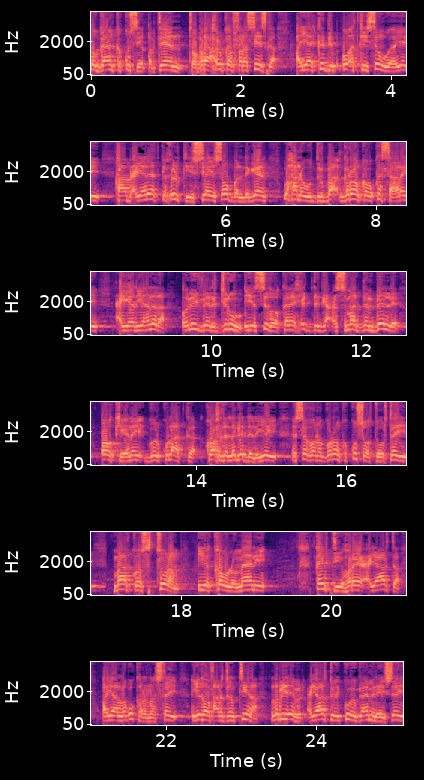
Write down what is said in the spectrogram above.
hogaanka ku sii qabteen. Tobaraha xulka faransiiska ayaa kadib u adkaysan waayey qaab ciyaareedka xulkiisii ay soo bandhigeen waxaana uu durba garoonka uu ka saaray ciyaaryahanada oliver jiru iyo sidoo kale xidiga cusmaan dambele oo keenay goolkulaadka kooxda laga dheliyey isagoona garoonka ku soo tuurtay marcos turam iyo cowlomani qaybtii hore ciyaarta ayaa lagu kala nastay iyadoo argentina labiyo eber ciyaartu ay ku hogaaminaysay.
